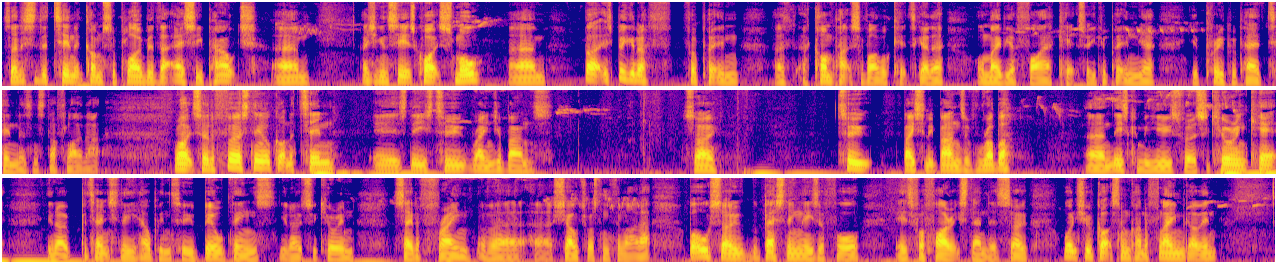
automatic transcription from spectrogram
So this is the tin that comes supplied with that ESEE pouch. Um, as you can see, it's quite small, um, but it's big enough for putting a, a, compact survival kit together or maybe a fire kit. So you could put in your, your pre-prepared tinders and stuff like that. Right, so the first thing I've got in the tin is these two Ranger bands. So two basically bands of rubber. and these can be used for a securing kit, you know, potentially helping to build things, you know, securing, say, the frame of a, a shelter or something like that. But also, the best thing these are for is for fire extenders. So once you've got some kind of flame going,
